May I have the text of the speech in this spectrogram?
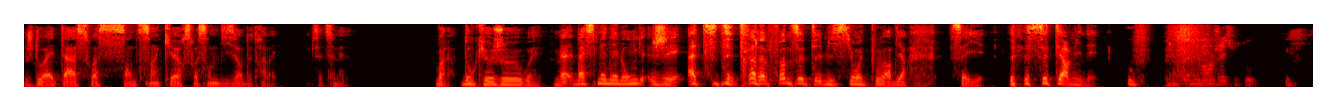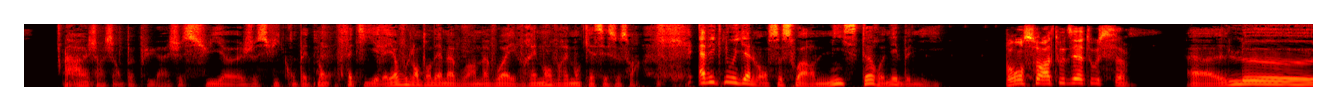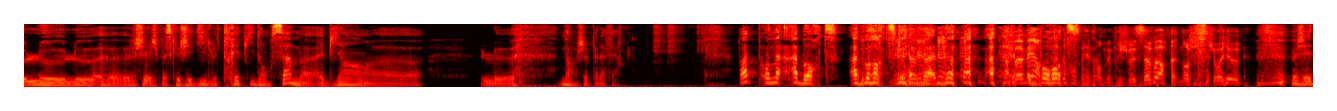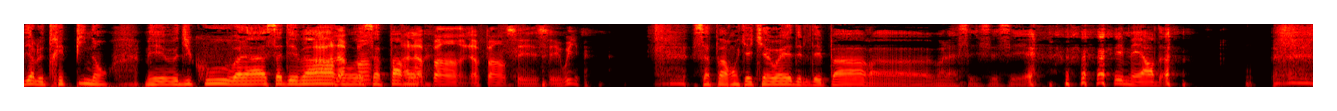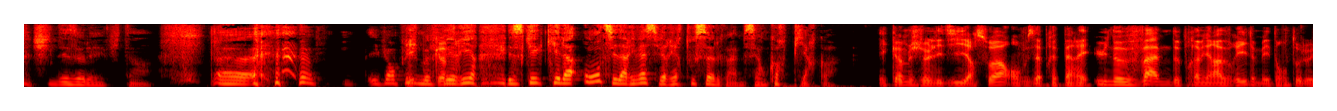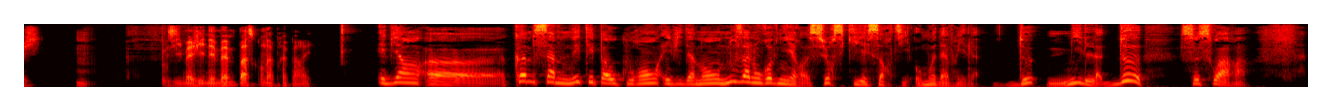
je dois être à 65 heures, 70 heures de travail cette semaine. Voilà. Donc euh, je, ouais, ma, ma semaine est longue. J'ai hâte d'être à la fin de cette émission et de pouvoir dire, ça y est, c'est terminé. Ouf. Pas de manger, surtout. Ah, j'en, peux plus là. Je suis, euh, je suis complètement fatigué. D'ailleurs, vous l'entendez à ma voix. hein. Ma voix est vraiment, vraiment cassée ce soir. Avec nous également ce soir, Mister René Bunny. Bonsoir à toutes et à tous. Euh, le le le euh, parce que j'ai dit le trépidant Sam eh bien euh, le non je vais pas la faire hop on a aborte aborte la vanne. Ah bah merde, Bon, bah non, bah non, mais je veux savoir maintenant, je suis curieux. j'allais dire le trépinant. Mais euh, du coup voilà ça démarre un euh, lapin, ça part un en, lapin, un lapin, c'est, c'est, oui. ça part en cacahuète dès le départ euh, voilà c'est c'est c'est et merde. Je suis désolé putain. Euh... et puis en plus Et je me comme- fais rire. Et ce qui est, qui est la honte c'est d'arriver à se faire rire tout seul quand même. C'est encore pire quoi Et comme je l'ai dit hier soir, on vous a préparé une vanne de 1er avril, mais d'anthologie. Hmm. Vous imaginez même pas ce qu'on a préparé. Eh bien, euh, comme Sam n'était pas au courant, évidemment, nous allons revenir sur ce qui est sorti au mois d'avril 2002 ce soir.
